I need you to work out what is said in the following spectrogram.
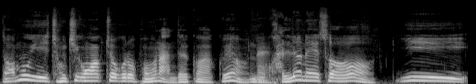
너무 이 정치공학적으로 보면 안 될 것 같고요. 네. 이 관련해서 이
